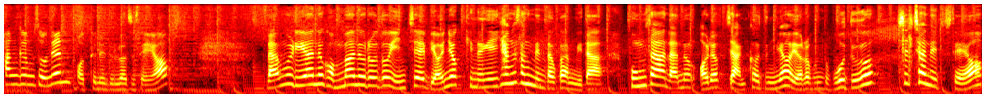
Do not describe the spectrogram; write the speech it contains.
황금소는 버튼을 눌러주세요. 남을 이해하는 것만으로도 인체 면역 기능이 향상된다고 합니다. 봉사 나눔 어렵지 않거든요. 여러분도 모두 실천해 주세요.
